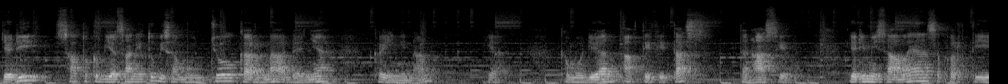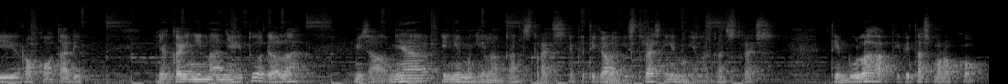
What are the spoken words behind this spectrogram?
Jadi satu kebiasaan itu bisa muncul karena adanya keinginan, ya, kemudian aktivitas dan hasil. Jadi misalnya seperti rokok tadi, ya keinginannya itu adalah misalnya ingin menghilangkan stres. Ya ketika lagi stres ingin menghilangkan stres, timbullah aktivitas merokok.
